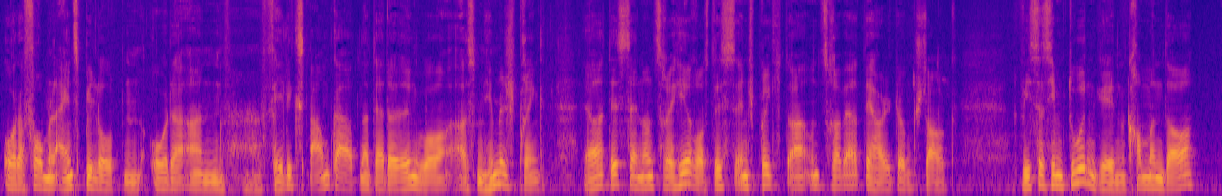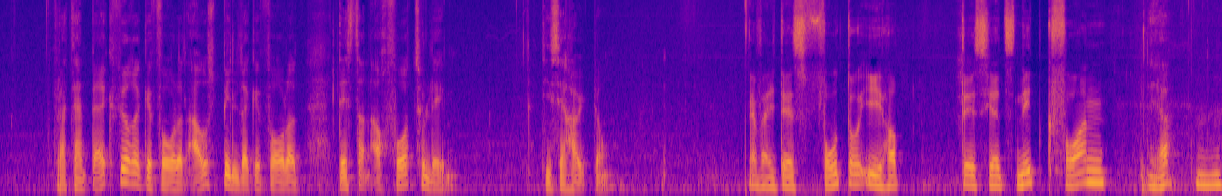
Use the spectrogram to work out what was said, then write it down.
Oder Formel-1-Piloten oder an Felix Baumgartner, der da irgendwo aus dem Himmel springt. Ja, das sind unsere Heroes. Das entspricht auch unserer Wertehaltung stark. Wie ist es im Touren gehen? Kann man da vielleicht ein Bergführer gefordert, Ausbilder gefordert, das dann auch vorzuleben, diese Haltung? Ja, weil das Foto, ich habe das jetzt nicht gefahren, ja. Mhm.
